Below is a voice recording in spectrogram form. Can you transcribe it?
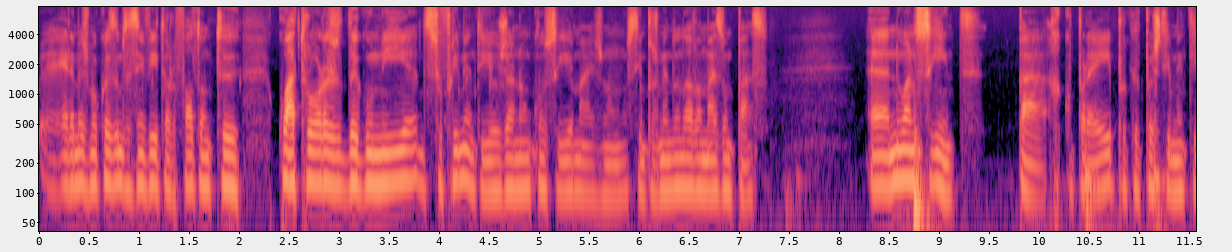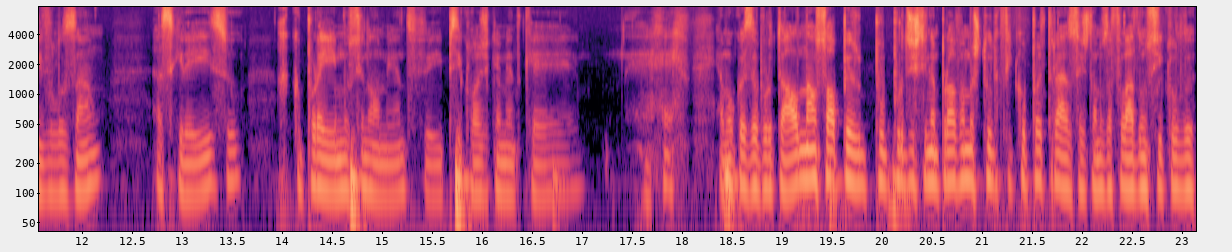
era a mesma coisa, mas assim, Vitor, faltam-te 4 horas de agonia, de sofrimento, e eu já não conseguia mais, não, simplesmente não dava mais um passo. Uh, no ano seguinte, pá, recuperei, porque depois tive, tive lesão a seguir a isso, recuperei emocionalmente e psicologicamente, que é, é, é uma coisa brutal, não só por, por, por, desistir na prova, mas tudo que ficou para trás. Seja, estamos a falar de um ciclo de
